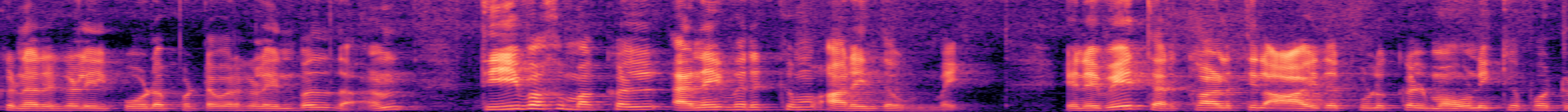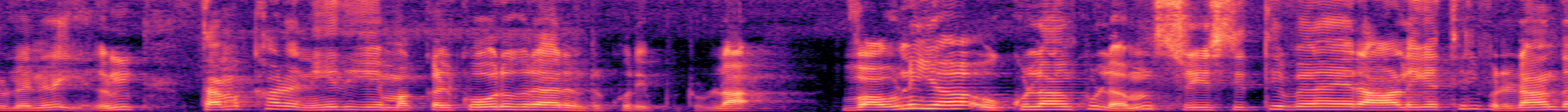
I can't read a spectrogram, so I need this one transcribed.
கிணறுகளில் போடப்பட்டவர்கள் என்பதுதான் தீவக மக்கள் அனைவருக்கும் அறிந்த உண்மை. எனவே தற்காலத்தில் ஆயுத குழுக்கள் மௌனிக்கப்பட்டுள்ள நிலையில் தமக்கான நீதியை மக்கள் கோருகிறார் என்று குறிப்பிட்டுள்ளார். வவுனியா உக்குலாங்குளம் ஸ்ரீ சித்திவிநாயகர் ஆலயத்தில் வருடாந்த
